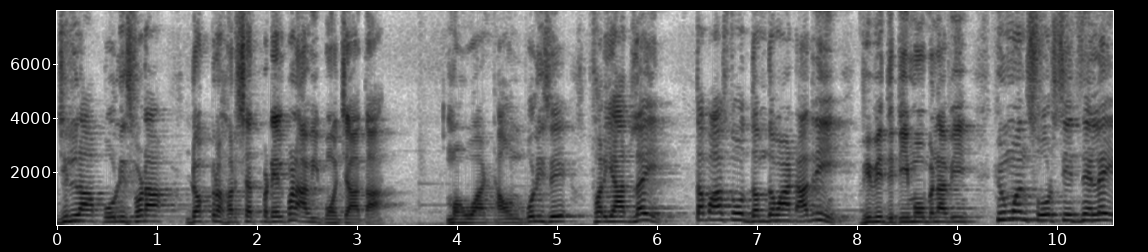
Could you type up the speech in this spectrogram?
જિલ્લા પોલીસ વડા ડૉક્ટર હર્ષદ પટેલ પણ આવી પહોંચ્યા હતા. મહુવા ટાઉન પોલીસે ફરિયાદ લઈ તપાસનો ધમધમાટ આદરી વિવિધ ટીમો બનાવી હ્યુમન સોર્સિસને લઈ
